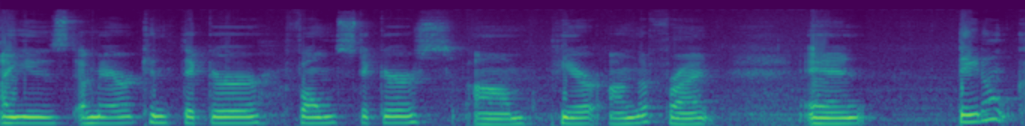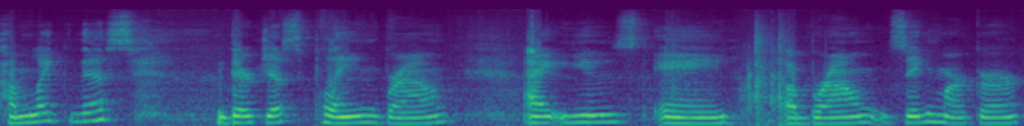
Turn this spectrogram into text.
I used American thicker foam stickers um, here on the front. And they don't come like this. They're just plain brown. I used a, a brown zig marker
